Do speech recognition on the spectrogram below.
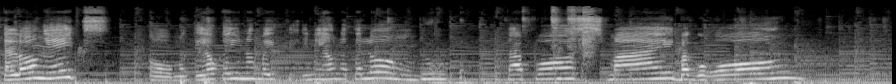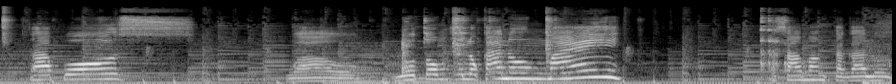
talong eggs. Oh, mag-ihaw kayo ng may inihaw na talong. Tapos, may bagoong. Tapos, wow. Lutong Ilocanong may kasamang Tagalog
